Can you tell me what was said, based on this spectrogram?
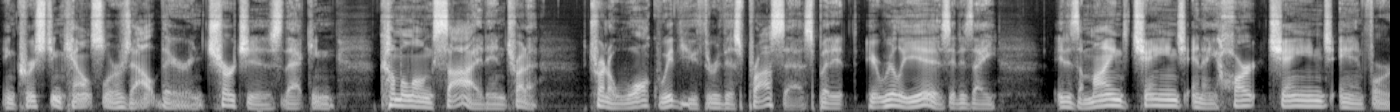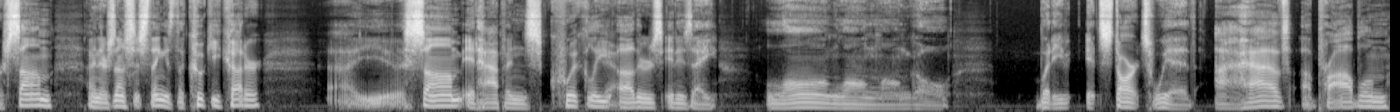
and Christian counselors out there and churches that can come alongside and try to try to walk with you through this process. But it it really is. It is a it is a mind change and a heart change. And for some, I mean, there's no such thing as the cookie cutter. Uh, some it happens quickly. Yeah. Others it is a long, long, long goal. But it it starts with I have a problem,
